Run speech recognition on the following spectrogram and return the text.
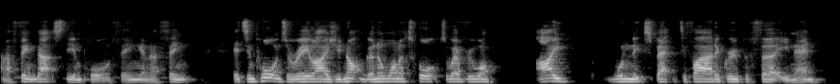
and i think that's the important thing and i think it's important to realize you're not going to want to talk to everyone i wouldn't expect if I had a group of 30 men,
